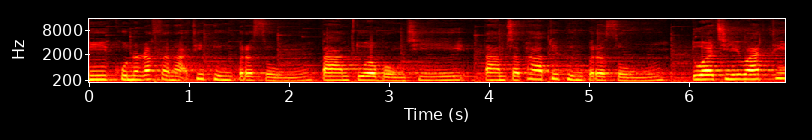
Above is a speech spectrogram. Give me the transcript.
มีคุณลักษณะที่พึงประสงค์ ตามตัวบ่งชี้ ตามสภาพที่พึงประสงค์ ตัวชี้วัดที่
